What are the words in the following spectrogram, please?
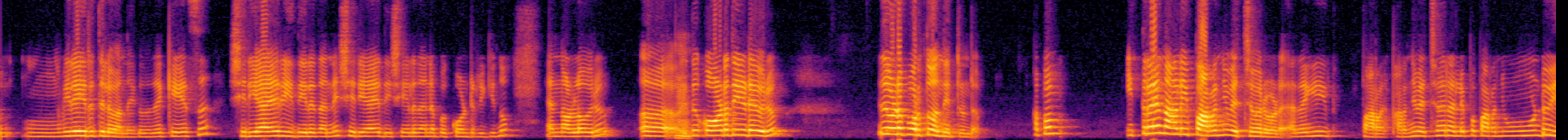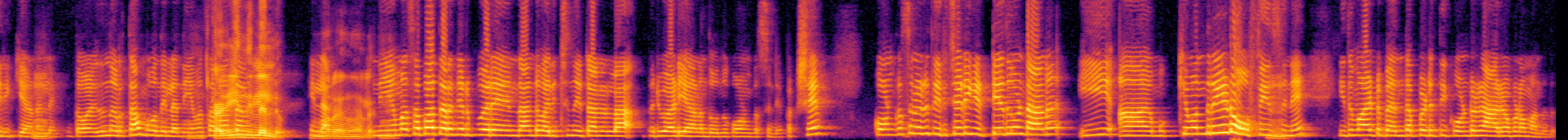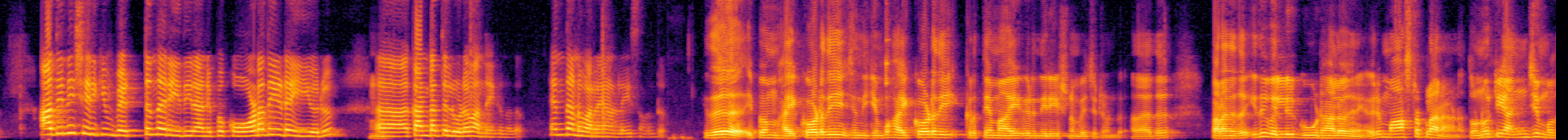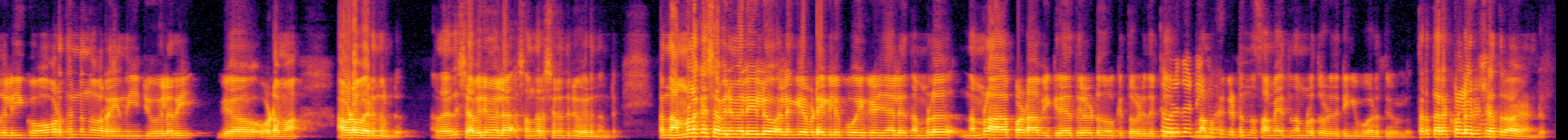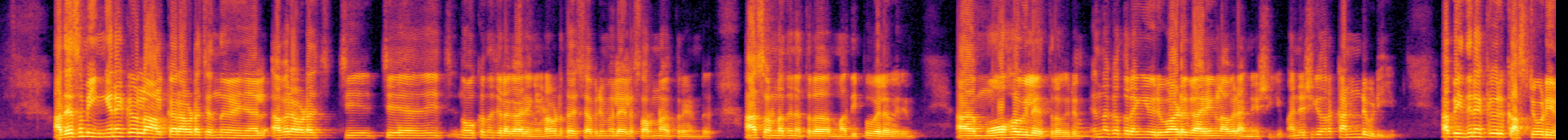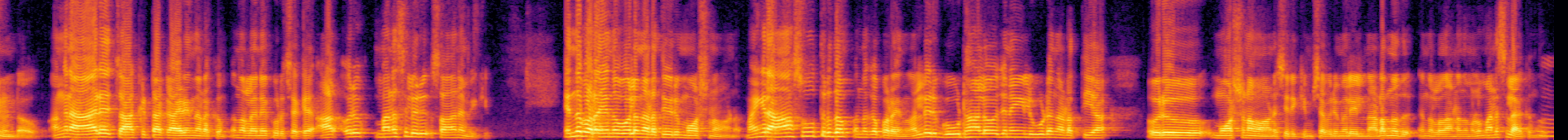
വിലയിരുത്തൽ വന്നേക്കുന്നത്. കേസ് ശരിയായ രീതിയിൽ തന്നെ ശരിയായ ദിശയിൽ തന്നെ പൊയ്ക്കൊണ്ടിരിക്കുന്നു എന്നുള്ള ഒരു ഇത് കോടതിയുടെ ഒരു ഇതിവിടെ പുറത്തു വന്നിട്ടുണ്ട്. അപ്പം ഇത്രയും നാൾ ഈ പറഞ്ഞു വെച്ചവരോട് അല്ലെങ്കിൽ പറഞ്ഞു വെച്ചവരല്ല ഇപ്പൊ പറഞ്ഞുകൊണ്ടും ഇരിക്കുകയാണല്ലേ ഇതോ- ഇത് നിർത്താൻ പോകുന്നില്ല. നിയമസഭ ഇല്ല. നിയമസഭാ തെരഞ്ഞെടുപ്പ് വരെ എന്താണ്ട് വലിച്ചു നീട്ടാനുള്ള പരിപാടിയാണെന്ന് തോന്നുന്നു കോൺഗ്രസിന്റെ. പക്ഷേ കോൺഗ്രസിന് ഒരു തിരിച്ചടി കിട്ടിയത് കൊണ്ടാണ് ഈ മുഖ്യമന്ത്രിയുടെ ഓഫീസിനെ ഇതുമായിട്ട് ബന്ധപ്പെടുത്തിക്കൊണ്ട് ഒരു ആരോപണം വന്നത്. അതിന് ശരിക്കും വെട്ടുന്ന രീതിയിലാണ് ഇപ്പൊ കോടതിയുടെ ഈ ഒരു കണ്ടെത്തലൂടെ വന്നേക്കുന്നത്. എന്താണ് പറയാനുള്ളത് ഈ സമയത്ത്? ഇത് ഇപ്പം ഹൈക്കോടതി ചിന്തിക്കുമ്പോൾ ഹൈക്കോടതി കൃത്യമായി ഒരു നിരീക്ഷണം വെച്ചിട്ടുണ്ട്. അതായത് പറഞ്ഞത് ഇത് വലിയൊരു ഗൂഢാലോചന ഒരു മാസ്റ്റർ പ്ലാൻ ആണ് തൊണ്ണൂറ്റി അഞ്ച് മുതൽ ഈ ഗോവർദ്ധൻ എന്ന് പറയുന്ന ഈ ജ്വല്ലറി ഉടമ അവിടെ വരുന്നുണ്ട്. അതായത് ശബരിമല സന്ദർശനത്തിന് വരുന്നുണ്ട്. ഇപ്പം നമ്മളൊക്കെ ശബരിമലയിലോ അല്ലെങ്കിൽ എവിടെയെങ്കിലും പോയി കഴിഞ്ഞാൽ നമ്മൾ നമ്മൾ ആകപ്പാട് ആ വിഗ്രഹത്തിലോട്ട് നോക്കി തൊഴുതിട്ട് നമുക്ക് കിട്ടുന്ന സമയത്ത് നമ്മൾ തൊഴുതിട്ടിങ്ങി പോരത്തേ ഉള്ളൂ. ഇത്ര തിരക്കുള്ള ഒരു ക്ഷേത്രമായുണ്ട്. അതേസമയം ഇങ്ങനെയൊക്കെയുള്ള ആൾക്കാർ അവിടെ ചെന്ന് കഴിഞ്ഞാൽ അവരവിടെ നോക്കുന്ന ചില കാര്യങ്ങളുണ്ട്. അവിടുത്തെ ശബരിമലയിലെ സ്വർണം എത്രയുണ്ട്? ആ സ്വർണത്തിന് എത്ര മതിപ്പ് വില വരും? മോഹവില എത്ര വരും? എന്നൊക്കെ തുടങ്ങി ഒരുപാട് കാര്യങ്ങൾ അവർ അന്വേഷിക്കും. അന്വേഷിക്കുന്നവരെ കണ്ടുപിടിക്കും. അപ്പൊ ഇതിനൊക്കെ ഒരു കസ്റ്റോഡിയൻ ഉണ്ടാവും. അങ്ങനെ ആരെ ചാക്കിട്ട കാര്യം നടക്കും എന്നുള്ളതിനെ കുറിച്ചൊക്കെ ഒരു മനസ്സിലൊരു സാധനം വെക്കും. എന്ന് പറയുന്ന പോലെ നടത്തിയ ഒരു മോഷണമാണ്. ഭയങ്കര ആസൂത്രിതം എന്നൊക്കെ പറയുന്നു. നല്ലൊരു ഗൂഢാലോചനയിലൂടെ നടത്തിയ ഒരു മോഷണമാണ് ശരിക്കും ശബരിമലയിൽ നടന്നത് എന്നുള്ളതാണ് നമ്മൾ മനസ്സിലാക്കുന്നത്.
